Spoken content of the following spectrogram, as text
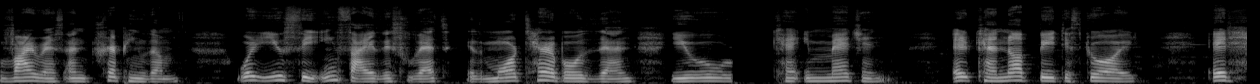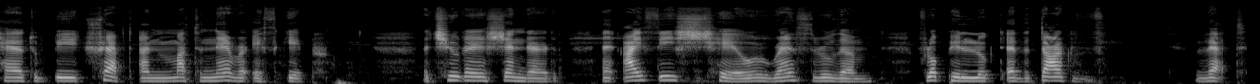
virus and trapping them. What you see inside this vat is more terrible than you can imagine. It cannot be destroyed. It had to be trapped and must never escape. The children shuddered. An icy chill ran through them. Floppy looked at the dark vat,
